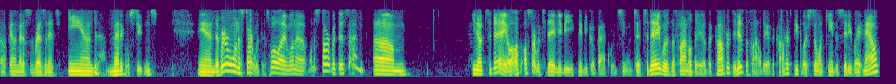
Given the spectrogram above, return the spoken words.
of Family Medicine Residents and Medical Students. And uh, where do I want to start with this? Well, I want to want to start with this. Um, you know, today I'll, I'll start with today. Maybe maybe go backwards. You know, t- today was the final day of the conference. It is the final day of the conference. People are still in Kansas City right now.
